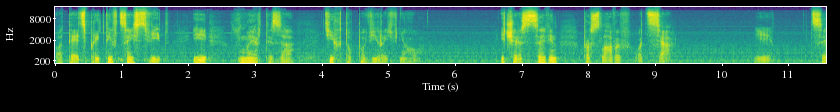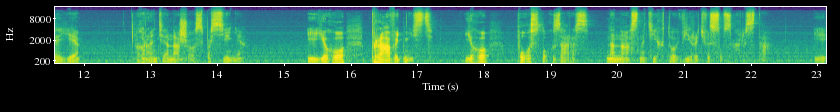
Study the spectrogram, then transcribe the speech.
Отець, прийти в цей світ і вмерти за ті, хто повірить в нього. І через це Він прославив Отця. І це є гарантія нашого спасіння. І Його праведність, Його послуг зараз на нас, на тих, хто вірить в Ісуса Христа. І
